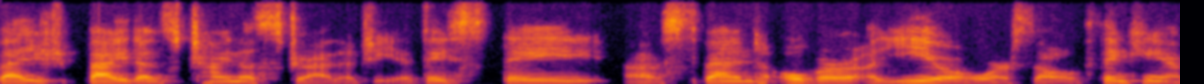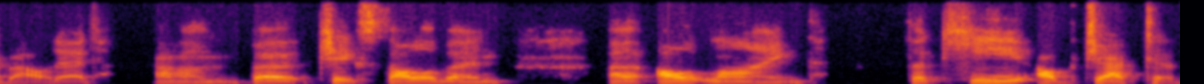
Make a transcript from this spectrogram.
Biden's China strategy. They they uh, spent over a year or so thinking about it. Um, but Jake Sullivan uh, outlined the key objective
